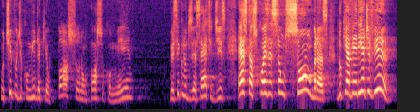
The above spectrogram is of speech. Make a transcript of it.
o tipo de comida que eu posso ou não posso comer. Versículo 17 diz: Estas coisas são sombras do que haveria de vir.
